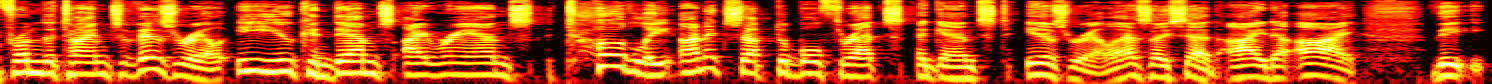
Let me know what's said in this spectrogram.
From the Times of Israel, EU condemns Iran's totally unacceptable threats against Israel. As I said, eye to eye. The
